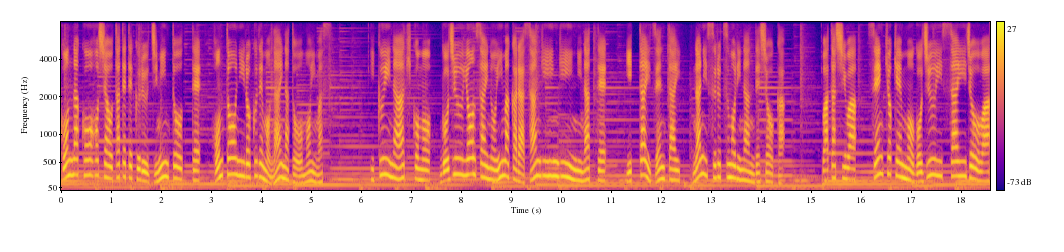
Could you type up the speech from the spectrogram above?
こんな候補者を立ててくる自民党って本当にろくでもないなと思います。生稲晃子も54歳の今から参議院議員になって一体全体何するつもりなんでしょうか。私は選挙権も51歳以上は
